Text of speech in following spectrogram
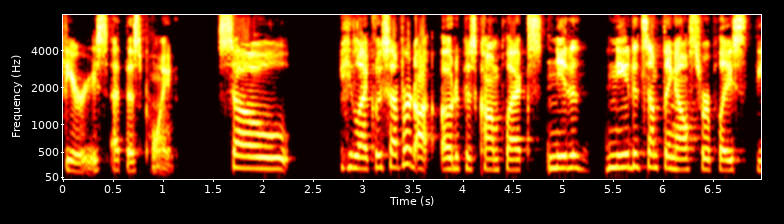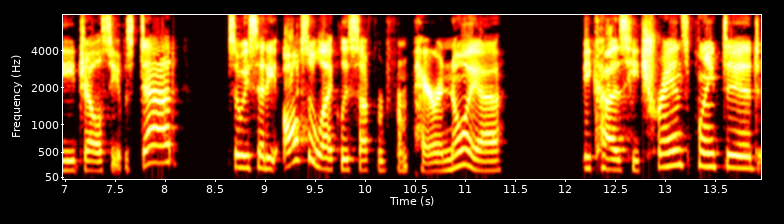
theories at this point. So he likely suffered Oedipus complex, needed needed something else to replace the jealousy of his dad. So he said he also likely suffered from paranoia because he transplanted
